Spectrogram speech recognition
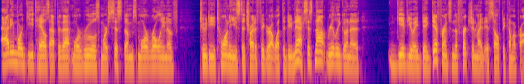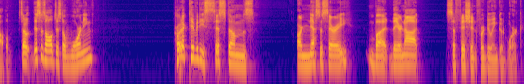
Adding more details after that, more rules, more systems, more rolling of 2D20s to try to figure out what to do next is not really going to give you a big difference, and the friction might itself become a problem. So, this is all just a warning productivity systems are necessary, but they are not sufficient for doing good work.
